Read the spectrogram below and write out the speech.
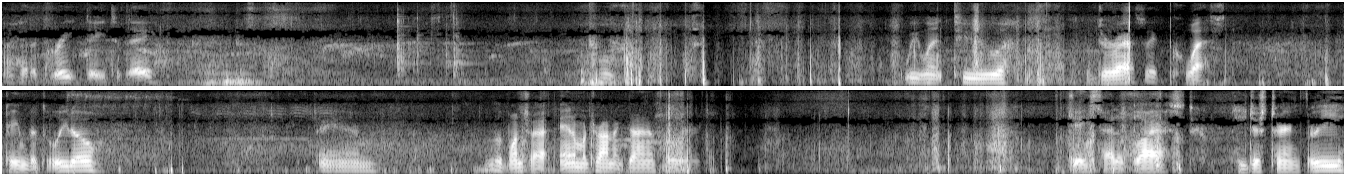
I had a great day today. Hmm. We went to Jurassic Quest. Came to Toledo. And there's a bunch of animatronic dinosaurs. Jace had a blast. He just turned three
